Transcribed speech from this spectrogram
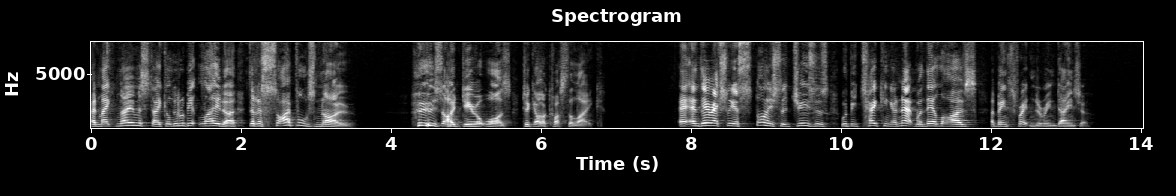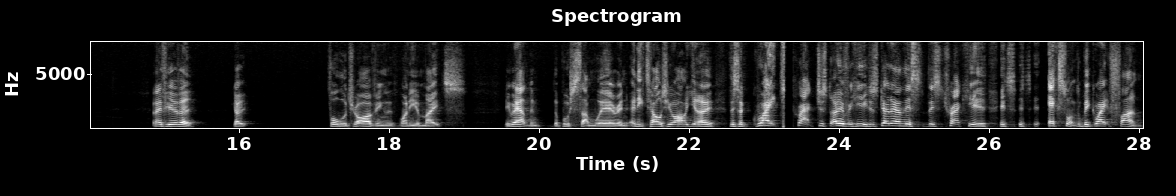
And make no mistake, a little bit later, the disciples know whose idea it was to go across the lake. And they're actually astonished that Jesus would be taking a nap when their lives are being threatened or in danger. Know if you ever go four wheel driving with one of your mates. You're out in the bush somewhere and, and he tells you, oh, you know, there's a great track just over here. Just go down this, this track here. It's, it's excellent. It'll be great fun.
